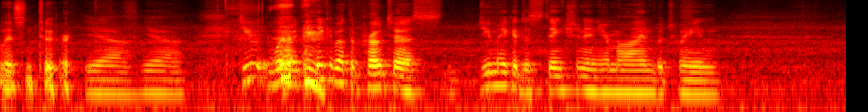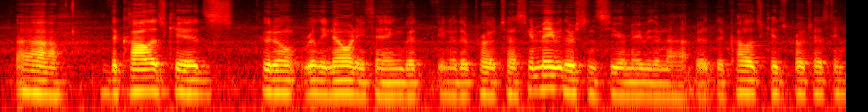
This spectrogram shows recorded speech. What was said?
listen to her. Yeah, yeah. Do you, when you think about the protests, do you make a distinction in your mind between uh, the college kids who don't really know anything, but you know they're protesting, and maybe they're sincere, maybe they're not, but the college kids protesting,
